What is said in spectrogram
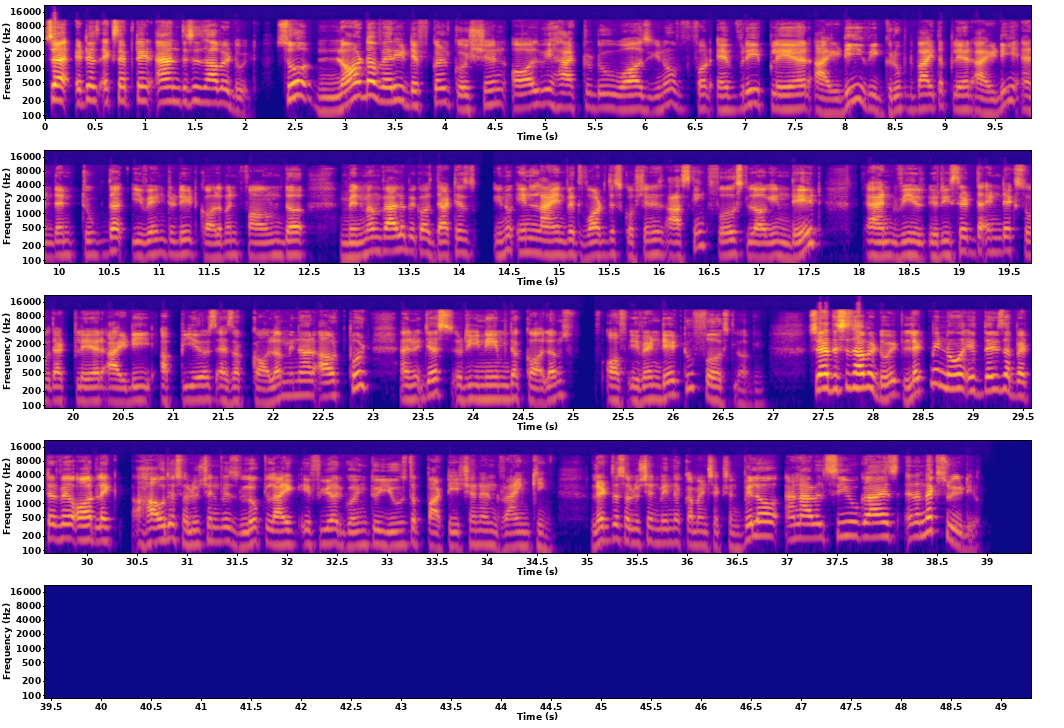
So it is accepted and this is how we do it. So not a very difficult question. All we had to do was, you know, for every player ID, we grouped by the player ID and then took the event date column and found the minimum value because that is, you know, in line with what this question is asking first login date. And we reset the index so that player ID appears as a column in our output and we just rename the columns of event date to first login. So yeah, this is how we do it. Let me know if there is a better way or like how the solution will look like if you are going to use the partition and ranking. Let the solution be in the comment section below and I will see you guys in the next video.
